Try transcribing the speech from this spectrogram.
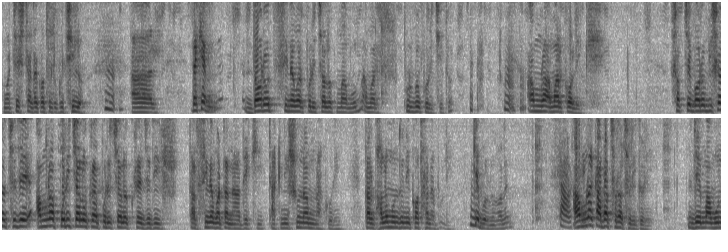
আমার চেষ্টাটা কতটুকু ছিল। আর দেখেন দরদ সিনেমার পরিচালক মামুন আমার পূর্ব পরিচিত। আমরা আমার কলিগ সবচেয়ে বড় বিষয় হচ্ছে যে আমরা পরিচালকরা পরিচালকরা যদি তার সিনেমাটা না দেখি তাকে নিয়ে সুনাম না করি তার ভালো মন্দ নিয়ে কথা না বলি কে বলবে বলেন? আমরা কাদা ছোড়াছড়ি করি যে মামুন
